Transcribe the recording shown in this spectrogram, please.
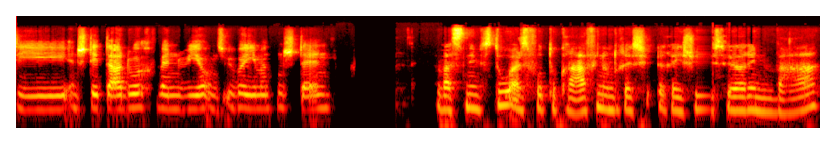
die entsteht dadurch, wenn wir uns über jemanden stellen. Was nimmst du als Fotografin und Regisseurin wahr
